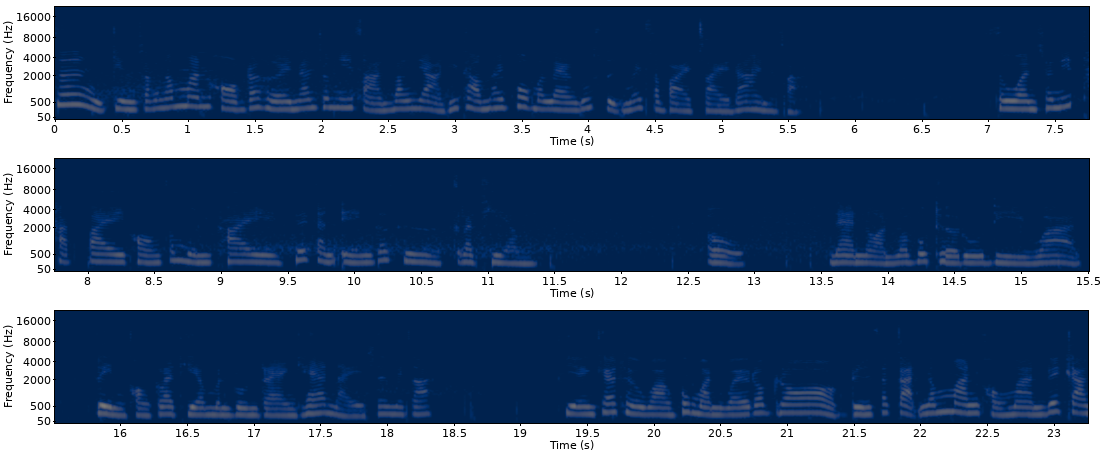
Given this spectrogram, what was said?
ซึ่งกลิ่นจากน้ำมันหอมระเหยนั้นจะมีสารบางอย่างที่ทำให้พวกแมลงรู้สึกไม่สบายใจได้นะจ๊ะ ส่วนชนิดถัดไปของสมุนไพรด้วยกันเองก็คือกระเทียม โอ้แน่นอนว่าพวกเธอรู้ดีว่ากลิ่นของกระเทียมมันรุนแรงแค่ไหนใช่ไหมจ๊ะ เพียงแค่เธอวางพวกมันไว้รอบๆ หรือสกัดน้ำมันของมันด้วยการ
